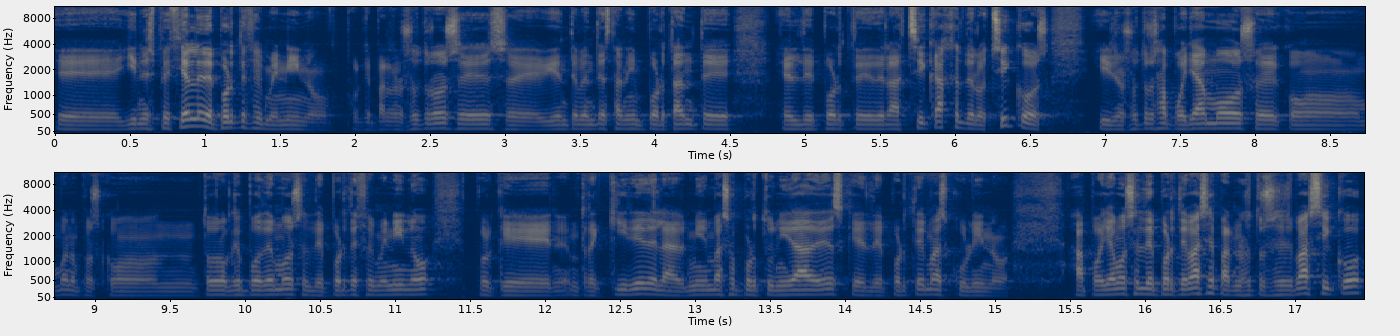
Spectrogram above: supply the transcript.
eh, y en especial el deporte femenino, porque para nosotros es, eh, evidentemente, es tan importante el deporte de las chicas que el de los chicos, y nosotros apoyamos eh, con, bueno, pues con todo lo que podemos el deporte femenino, porque requiere de las mismas oportunidades que el deporte masculino. Apoyamos el deporte base, para nosotros es básico,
